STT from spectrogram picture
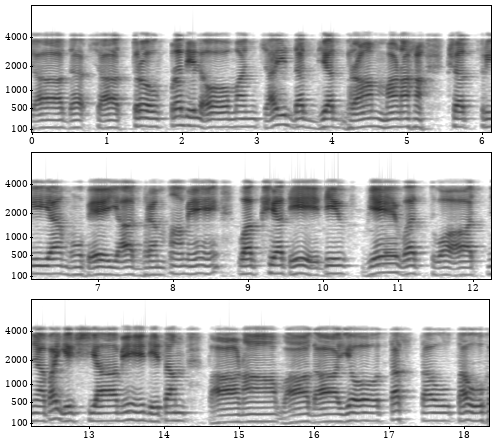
जातशत्रुः प्रतिलोमञ्चैदध्यद्ब्राह्मणः क्षत्रियमुपेयाद्ब्रह्म मे वक्ष्यति दिव्येवत्वाज्ञपयिष्यामीदितं पाणावादायोत्तस्तौ तौह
